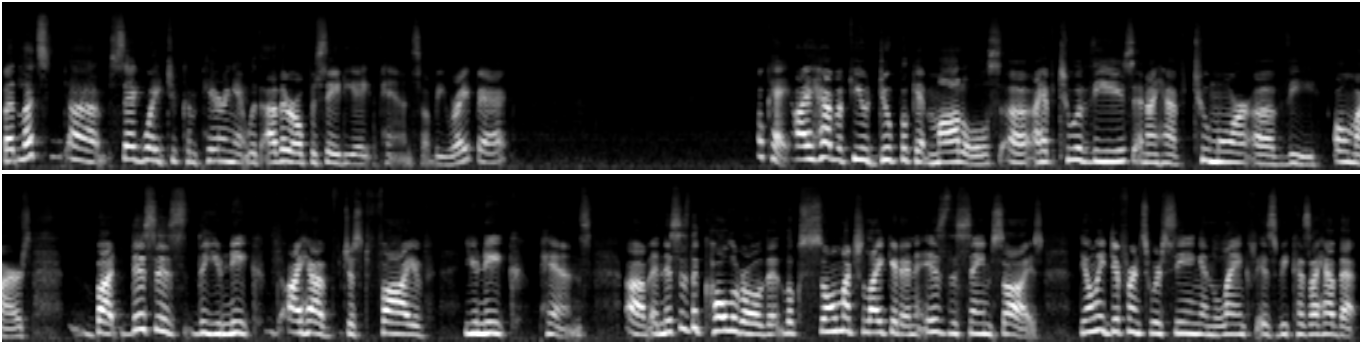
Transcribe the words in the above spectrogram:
But let's uh, segue to comparing it with other Opus 88 pens. I'll be right back. Okay, I have a few duplicate models. Uh, I have two of these and I have two more of the Omars but this is the unique, I have just five unique pins. Um, and this is the Koloro that looks so much like it and is the same size. The only difference we're seeing in length is because I have that,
